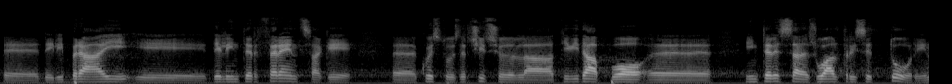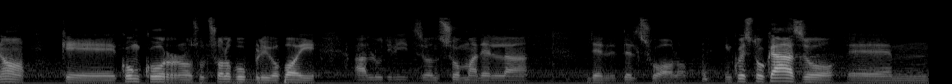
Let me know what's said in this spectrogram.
eh, dei librai dell'interferenza che eh, questo esercizio dell'attività può eh, interessare su altri settori no? che concorrono sul suolo pubblico poi all'utilizzo del, del, del, suolo. In questo caso ehm,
